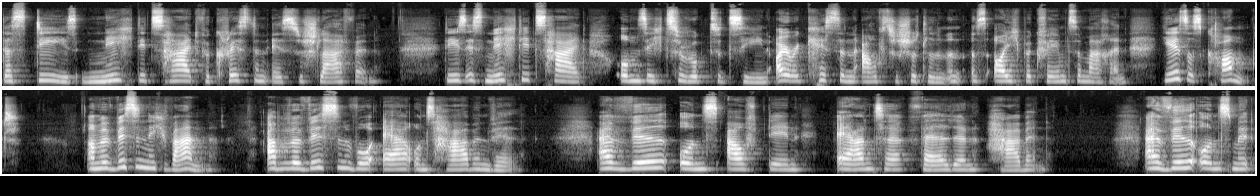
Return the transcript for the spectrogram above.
dass dies nicht die Zeit für Christen ist zu schlafen. Dies ist nicht die Zeit, um sich zurückzuziehen, eure Kissen aufzuschütteln und es euch bequem zu machen. Jesus kommt. Und wir wissen nicht wann, aber wir wissen, wo er uns haben will. Er will uns auf den Erntefeldern haben. Er will uns mit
